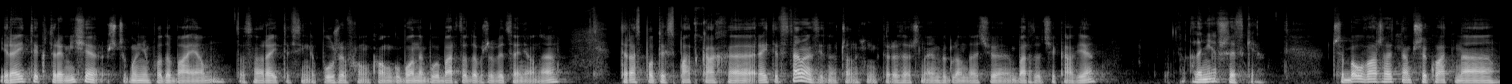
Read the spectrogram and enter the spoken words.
I rejty, które mi się szczególnie podobają, to są rejty w Singapurze, w Hongkongu, bo one były bardzo dobrze wycenione. Teraz po tych spadkach e, rejty w Stanach Zjednoczonych niektóre zaczynają wyglądać e, bardzo ciekawie, ale nie wszystkie. Trzeba uważać na przykład na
